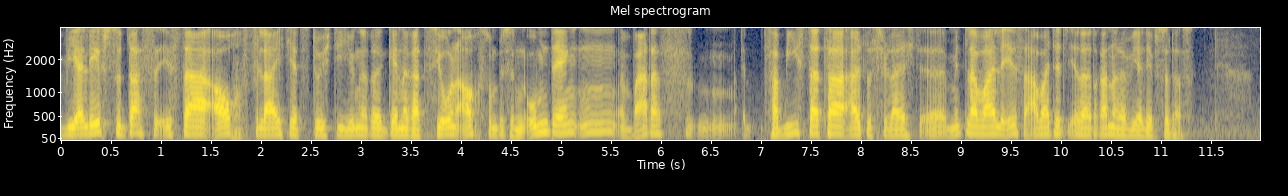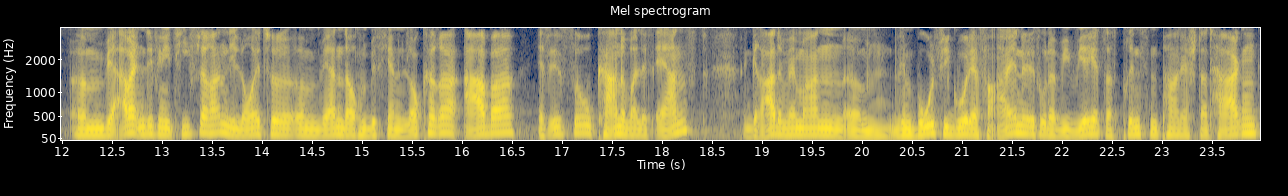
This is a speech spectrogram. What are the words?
Wie erlebst du das? Ist da auch vielleicht jetzt durch die jüngere Generation auch so ein bisschen Umdenken? War das äh, verbiesterter, als es vielleicht äh, mittlerweile ist? Arbeitet ihr da dran oder wie erlebst du das? Ähm, wir arbeiten definitiv daran. Die Leute ähm, werden da auch ein bisschen lockerer, aber es ist so, Karneval ist ernst. Gerade wenn man ähm, Symbolfigur der Vereine ist oder wie wir jetzt das Prinzenpaar der Stadt Hagen,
